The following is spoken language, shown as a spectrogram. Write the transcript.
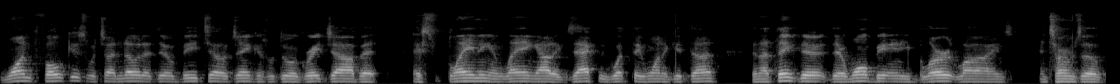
one focus, which I know that there'll be. Taylor Jenkins will do a great job at explaining and laying out exactly what they want to get done. Then I think there there won't be any blurred lines in terms of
